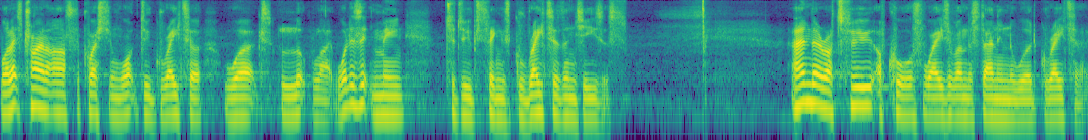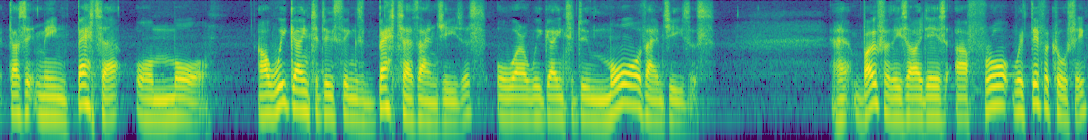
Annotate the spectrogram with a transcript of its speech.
Well, let's try and ask the question what do greater works look like? What does it mean to do things greater than Jesus? And there are two, of course, ways of understanding the word greater. Does it mean better or more? Are we going to do things better than Jesus, or are we going to do more than Jesus? Uh, both of these ideas are fraught with difficulty,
